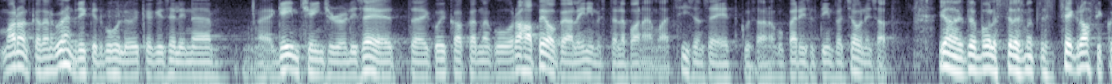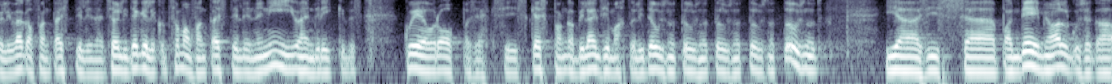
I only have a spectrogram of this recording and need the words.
ma arvan, et ka nagu Ühendriikide puhul ju ikkagi selline äh, game changer oli see, et äh, kui ikka hakkad nagu raha peo peale inimestele panema, et siis on see hetk, kui sa nagu päriselt inflatsiooni saad. jaa, tõepoolest selles mõttes, et see graafik oli väga fantastiline, et see oli tegelikult sama fantastiline nii Ühendriikides kui Euroopas, ehk siis keskpanga bilansimaht oli tõusnud, tõusnud, tõusnud, tõusnud, tõusnud ja siis äh, pandeemia algusega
